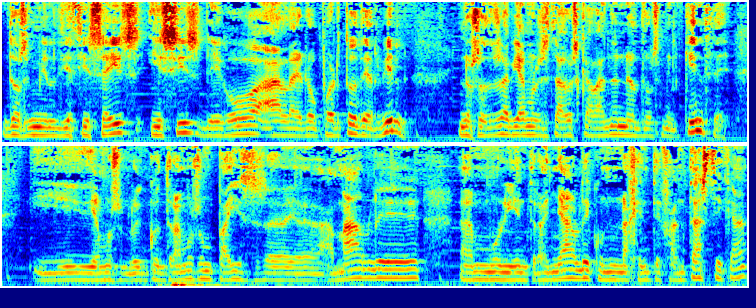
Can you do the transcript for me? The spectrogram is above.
2016, ISIS llegó al aeropuerto de Erbil. Nosotros habíamos estado excavando en el 2015 y digamos lo encontramos un país eh, amable, muy entrañable, con una gente fantástica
